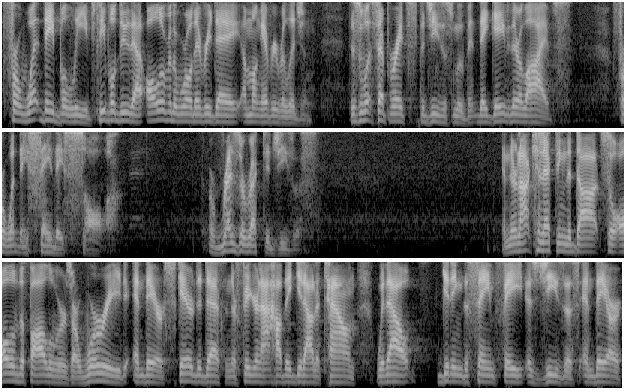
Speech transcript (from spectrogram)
for what they believed. People do that all over the world every day among every religion. This is what separates the Jesus movement. They gave their lives for what they say they saw a resurrected Jesus. And they're not connecting the dots, so all of the followers are worried and they are scared to death and they're figuring out how they get out of town without getting the same fate as Jesus, and they are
